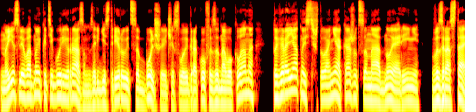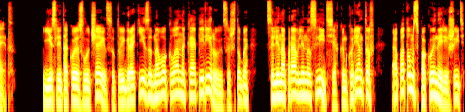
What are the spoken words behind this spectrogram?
но если в одной категории разом зарегистрируется большее число игроков из одного клана, то вероятность, что они окажутся на одной арене, возрастает. Если такое случается, то игроки из одного клана кооперируются, чтобы целенаправленно слить всех конкурентов, а потом спокойно решить,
